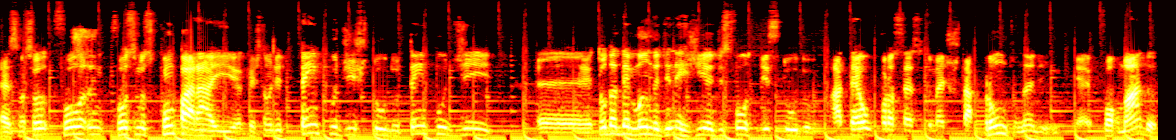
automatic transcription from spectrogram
É, se nós for, fôssemos comparar aí a questão de tempo de estudo, tempo de é, toda a demanda de energia, de esforço de estudo, até o processo do médico estar pronto, né, de, é, formado,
